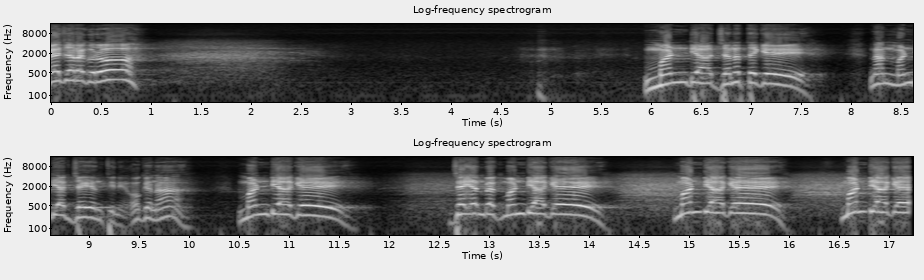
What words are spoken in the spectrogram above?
ಬೇಜಾರ ಗುರು. ಮಂಡ್ಯ ಜನತೆಗೆ, ನಾನು ಮಂಡ್ಯಕ್ಕೆ ಜೈ ಅಂತೀನಿ, ಓಕೆನಾ? ಮಂಡ್ಯಗೆ ಜೈ ಅನ್ಬೇಕು, ಮಂಡ್ಯಗೆ ಮಂಡ್ಯಗೆ ಮಂಡ್ಯಗೆ.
